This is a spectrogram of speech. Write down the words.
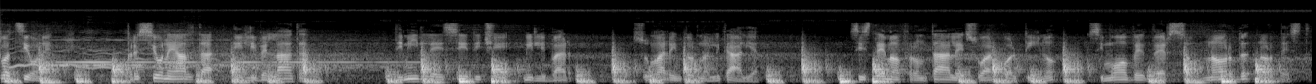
Situazione. Pressione alta e livellata di 1016 millibar su mare intorno all'Italia. Sistema frontale su arco alpino si muove verso nord-nord-est.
